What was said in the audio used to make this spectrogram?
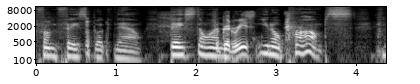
from Facebook now based on For good reason. You know, prompts.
